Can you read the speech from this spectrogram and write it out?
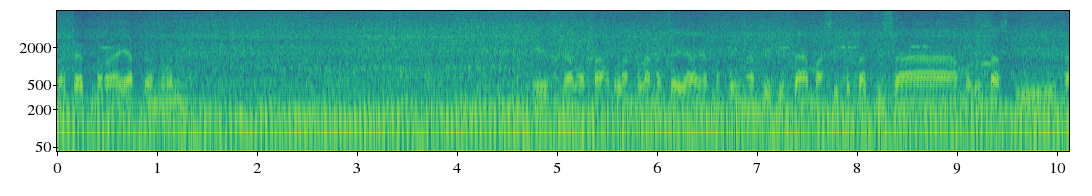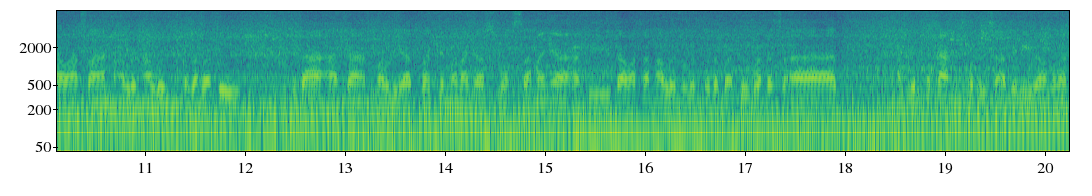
Padat merayap teman-teman. Oke, nggak apa-apa, pelan-pelan aja ya. Yang penting nanti kita masih tetap bisa melintas di kawasan alun-alun Kota Batu kita akan melihat bagaimanakah suasananya di kawasan alun-alun Kota Batu pada saat akhir pekan seperti saat ini teman-teman.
